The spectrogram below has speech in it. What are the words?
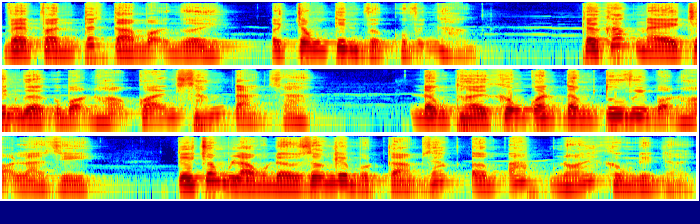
Về phần tất cả mọi người Ở trong tiên vực của Vĩnh Hằng, Thời khắc này trên người của bọn họ có ánh sáng tản ra, Đồng thời không quan tâm tu vi bọn họ là gì từ trong lòng đều dâng lên một cảm giác ấm áp nói không nên lời,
